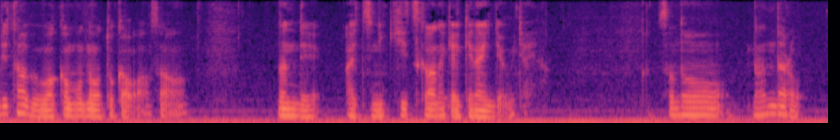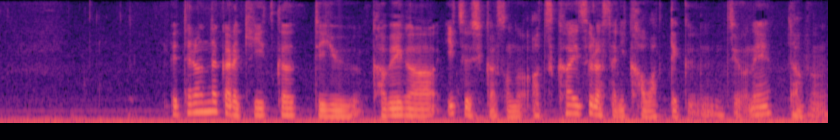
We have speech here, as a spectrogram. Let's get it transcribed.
で多分若者とかはさなんであいつに気使わなきゃいけないんだよみたいな。そのなんだろう。ベテランだから気使うっていう壁がいつしかその扱いづらさに変わってくんですよね多分。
